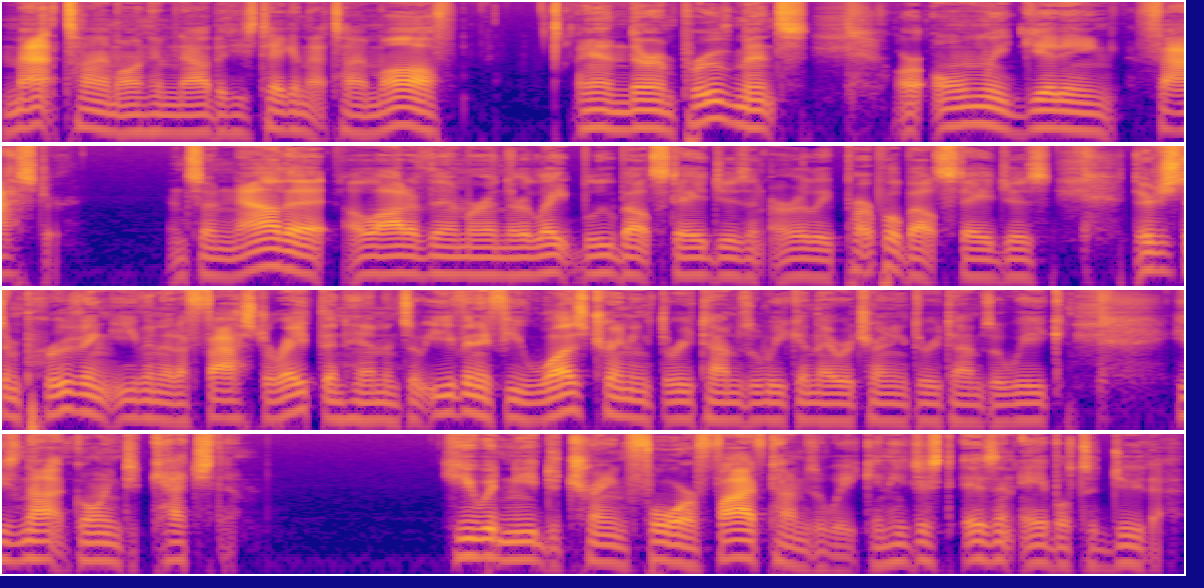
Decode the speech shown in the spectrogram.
mat time on him now that he's taken that time off and their improvements are only getting faster. And so now that a lot of them are in their late blue belt stages and early purple belt stages, they're just improving even at a faster rate than him. And so even if he was training three times a week and they were training three times a week, he's not going to catch them. He would need to train four or five times a week, and he just isn't able to do that.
